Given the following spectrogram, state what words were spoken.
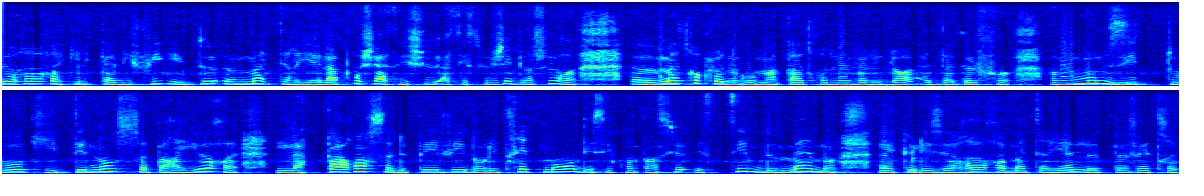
erreurs qu'ils qualifient de matériel. Approché à ces, sujets, bien sûr, euh, Maître Claude Ngoma, cadre de nouvelle loi d'Adolphe Mouzito, qui dénonce par ailleurs la carence de PV dans le traitement de ces contentieux, estime de même euh, que les erreurs matérielles peuvent être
